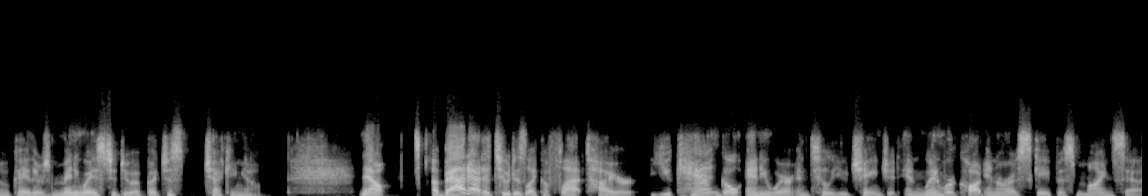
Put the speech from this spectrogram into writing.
Okay, there's many ways to do it, but just checking out. Now, a bad attitude is like a flat tire. You can't go anywhere until you change it. And when we're caught in our escapist mindset,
